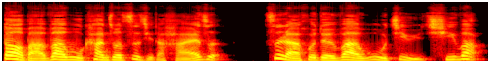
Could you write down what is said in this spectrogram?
道把万物看作自己的孩子，自然会对万物寄予期望，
